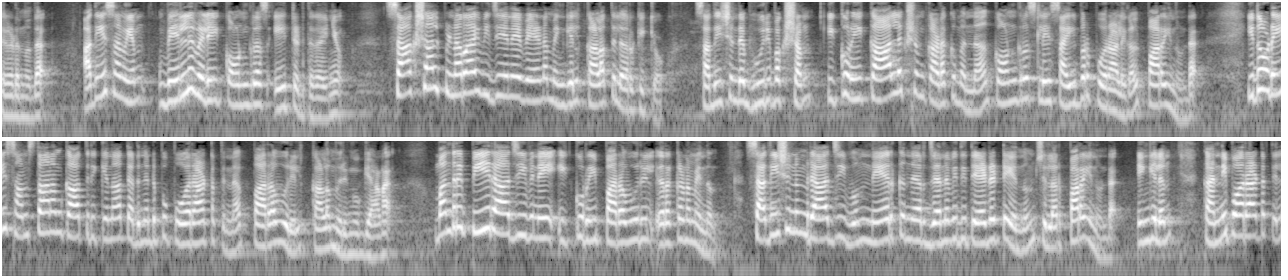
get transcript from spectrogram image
തേടുന്നത്. അതേസമയം വെല്ലുവിളി കോൺഗ്രസ് ഏറ്റെടുത്തു കഴിഞ്ഞു. സാക്ഷാൽ പിണറായി വിജയനെ വേണമെങ്കിൽ കളത്തിലിറക്കിക്കോ സതീശന്റെ ഭൂരിപക്ഷം ഇക്കുറി കാൽ ലക്ഷം കടക്കുമെന്ന് കോൺഗ്രസിലെ സൈബർ പോരാളികൾ പറയുന്നുണ്ട്. ഇതോടെ സംസ്ഥാനം കാത്തിരിക്കുന്ന തെരഞ്ഞെടുപ്പ് പോരാട്ടത്തിന് പറവൂരിൽ കളമൊരുങ്ങുകയാണ്. മന്ത്രി പി രാജീവിനെ ഇക്കുറി പറവൂരിൽ ഇറക്കണമെന്നും സതീശനും രാജീവും നേർക്ക് നേർ ജനവിധി തേടട്ടെയെന്നും ചിലർ പറയുന്നുണ്ട്. എങ്കിലും കന്നി പോരാട്ടത്തിൽ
